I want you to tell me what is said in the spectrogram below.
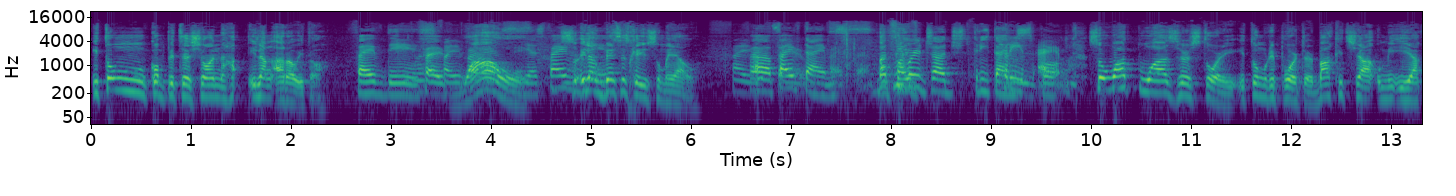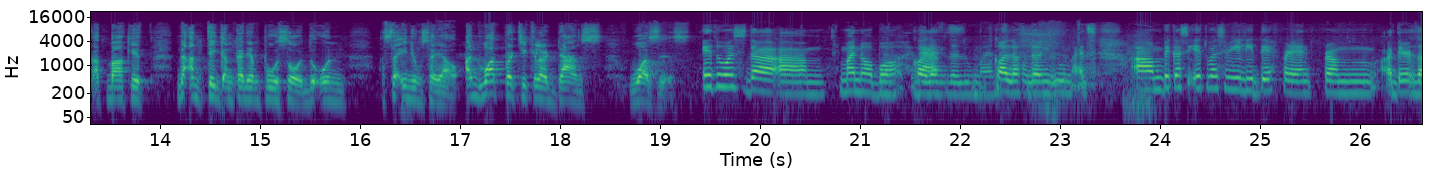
Itong competition, ha- ilang araw ito? Five days. Five. Wow! Yes, five so ilang days. beses kayo sumayaw? Uh, five times. But we Five- were judged three times Three po. times. So what was her story, itong reporter? Bakit siya umiiyak at bakit naantig ang kanyang puso doon sa inyong sayaw? And what particular dance was this? It was the um, Manobo Call of dance, the Lumans. Call of the Lumans. Um, because it was really different from other The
